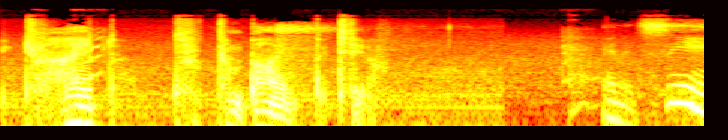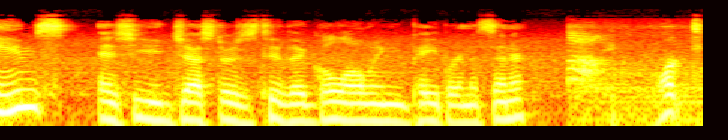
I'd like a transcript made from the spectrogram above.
You tried to combine the two. and it seems, as she gestures to the glowing paper in the center, it worked.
